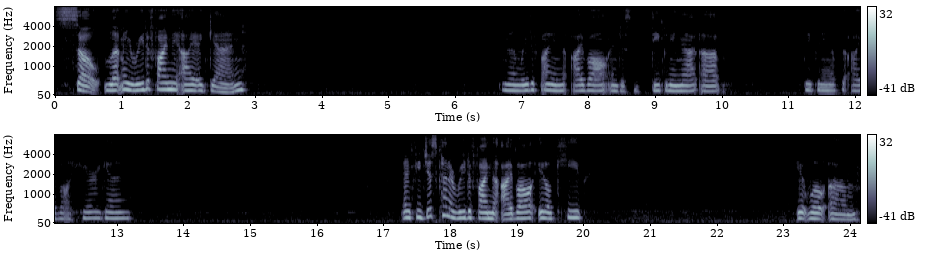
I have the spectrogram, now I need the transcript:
So let me redefine the eye again. And I'm redefining the eyeball and just deepening that up. Deepening up the eyeball here again. And if you just kind of redefine the eyeball, it'll keep, it will um,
